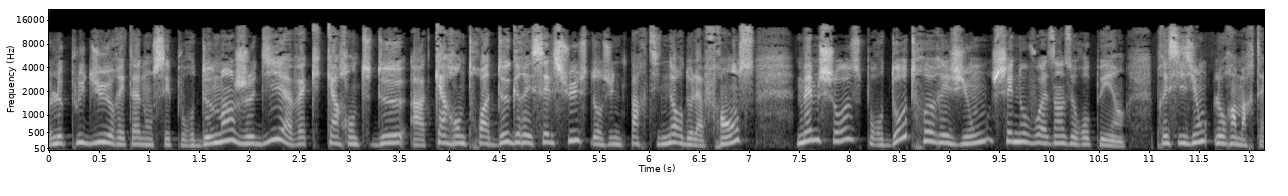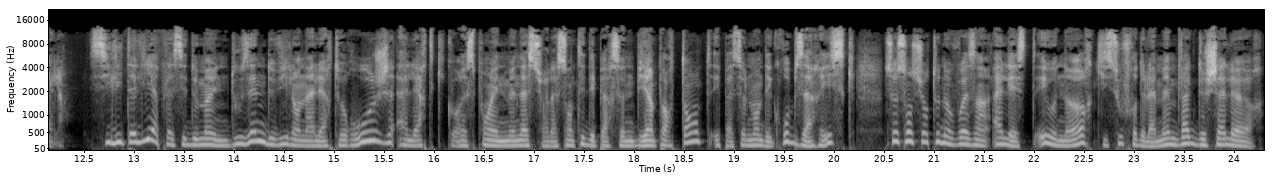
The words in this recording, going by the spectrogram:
Le plus dur est annoncé pour demain, jeudi, avec 42 à 43 degrés Celsius dans une partie nord de la France. Même chose pour d'autres régions chez nos voisins européens. Précision Laura Martel. Si l'Italie a placé demain une douzaine de villes en alerte rouge, alerte qui correspond à une menace sur la santé des personnes bien portantes et pas seulement des groupes à risque, ce sont surtout nos voisins à l'est et au nord qui souffrent de la même vague de chaleur.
